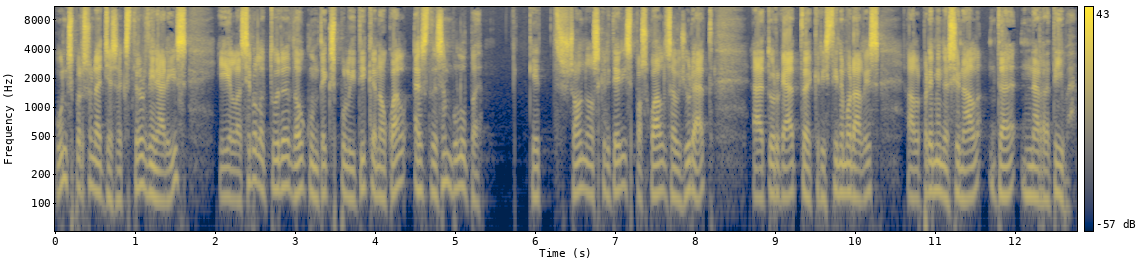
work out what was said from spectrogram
uns personatges extraordinaris i la seva lectura del context polític en el qual es desenvolupa. Aquests són els criteris pels quals el jurat ha atorgat a Cristina Morales el Premi Nacional de Narrativa.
